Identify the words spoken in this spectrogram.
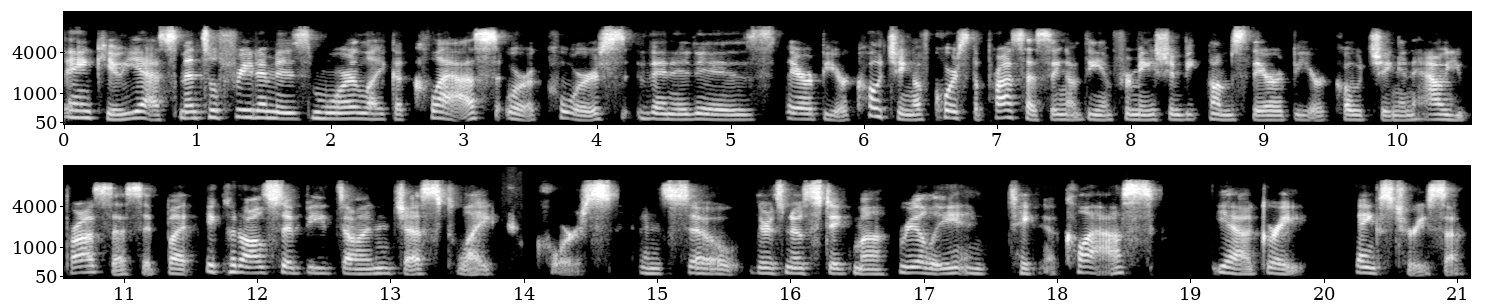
Thank you. Yes, mental freedom is more like a class or a course than it is therapy or coaching. Of course, the processing of the information becomes therapy or coaching and how you process it, but it could also be done just like course. And so there's no stigma really in taking a class. Yeah, great. Thanks, Teresa.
